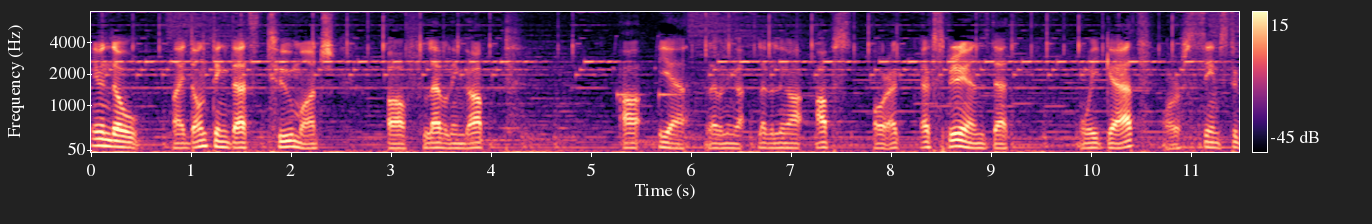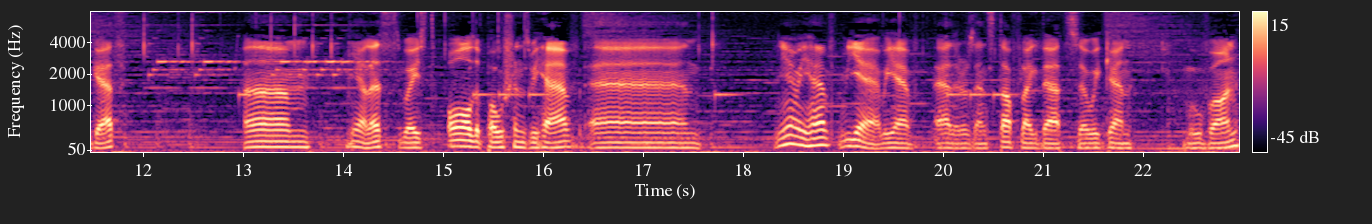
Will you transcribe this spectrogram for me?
Even though I don't think that's too much of leveling up. Uh, yeah, leveling up, leveling up ups or experience that we get or seems to get. Um, yeah, let's waste all the potions we have and yeah, we have yeah, we have ethers and stuff like that so we can move on.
